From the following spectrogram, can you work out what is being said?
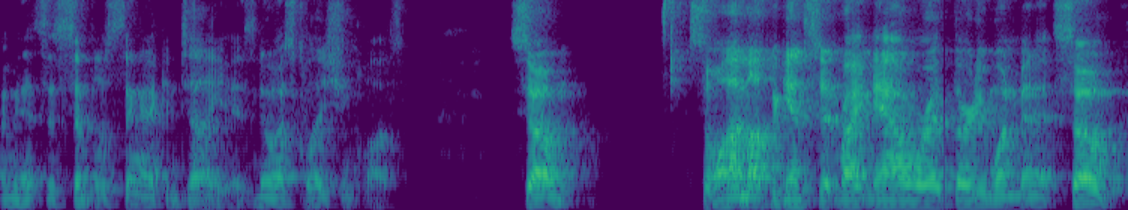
I mean, that's the simplest thing I can tell you is no escalation clauses. So, so I'm up against it right now. We're at 31 minutes. So,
